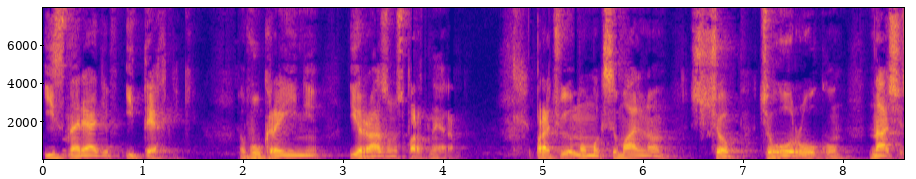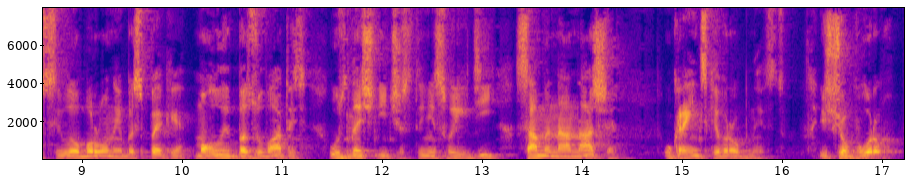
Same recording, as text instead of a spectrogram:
і снарядів, і техніки в Україні і разом з партнерами. Працюємо максимально, щоб цього року наші сили оборони і безпеки могли базуватись у значній частині своїх дій саме на наше українське виробництво, і щоб ворог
